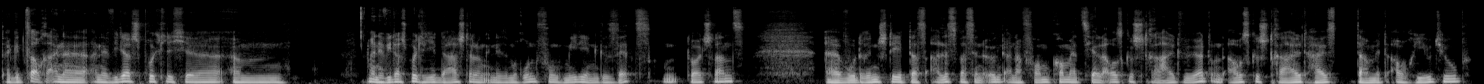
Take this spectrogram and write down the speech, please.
Da gibt es auch eine, eine widersprüchliche, ähm, eine widersprüchliche Darstellung in diesem Rundfunkmediengesetz Deutschlands äh, wo drin steht, dass alles, was in irgendeiner Form kommerziell ausgestrahlt wird und ausgestrahlt heißt damit auch YouTube,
